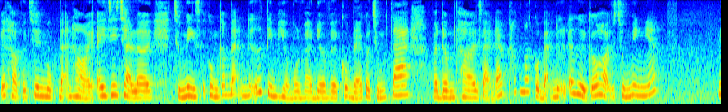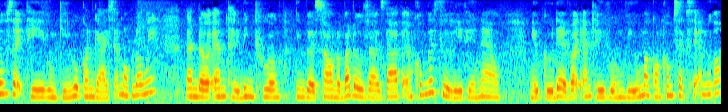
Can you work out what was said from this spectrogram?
kết hợp với chuyên mục Bạn hỏi AG trả lời, chúng mình sẽ cùng các bạn nữ tìm hiểu một vài điều về cô bé của chúng ta và đồng thời giải đáp thắc mắc của bạn nữ đã gửi câu hỏi cho chúng mình nhé. Lúc dậy thì vùng kín của con gái sẽ mọc lông ấy Ban đầu em thấy bình thường, Nhưng về sau nó bắt đầu dài ra và em không biết xử lý thế nào. Nếu cứ để vậy em thấy vướng víu mà còn không sạch sẽ nữa.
